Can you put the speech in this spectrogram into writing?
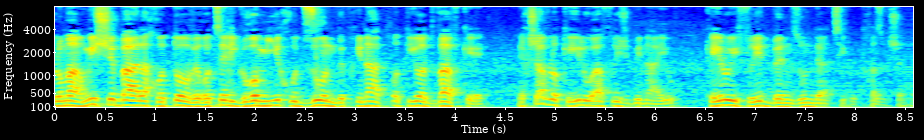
כלומר מי שבא על אחותו ורוצה לגרום ייחוד זון בבחינת אותיות ו' כ', נחשב לו כאילו אפריש ביניו, כאילו הפריד בין זון דאצילות, חס ושלום.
